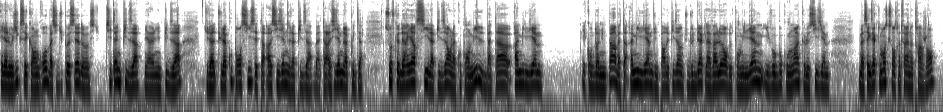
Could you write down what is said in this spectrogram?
Et la logique, c'est qu'en gros, bah, si tu possèdes, euh, si tu as une pizza, il une pizza, tu la, coupes en 6 et tu as un sixième de la pizza. Bah, tu sixième de la pizza. Sauf que derrière, si la pizza, on la coupe en 1000, bah, tu as un millième et qu'on te donne une part, bah, tu as un millième d'une part de pizza. Donc tu te doutes bien que la valeur de ton millième, il vaut beaucoup moins que le sixième. Bah, c'est exactement ce qu'ils sont en train de faire avec notre argent, euh,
